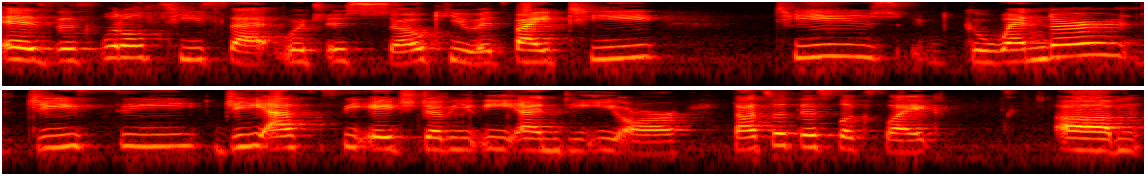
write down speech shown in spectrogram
is this little tea set, which is so cute. It's by T. T. Gwender, G C G S C H W E N D E R. That's what this looks like. Um,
